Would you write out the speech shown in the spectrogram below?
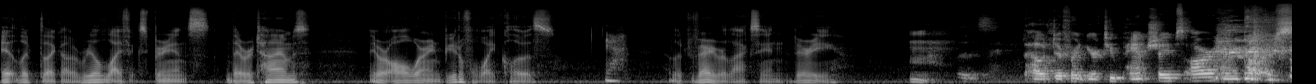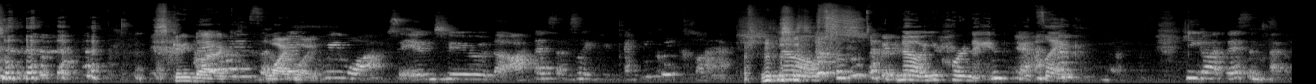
It looked like a real life experience. There were times they were all wearing beautiful white clothes. Yeah. It looked very relaxing, very. Mm. how different your two pant shapes are and colors. Skinny black, was, wide when white. we walked into the office, I was like, I think we clashed. No, no, you coordinate. Yeah. It's like He got this in Kevin.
